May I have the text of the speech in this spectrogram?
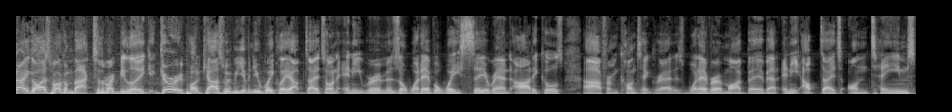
G'day, guys. Welcome back to the Rugby League Guru podcast. We've been giving you weekly updates on any rumours or whatever we see around articles uh, from content creators, whatever it might be, about any updates on teams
